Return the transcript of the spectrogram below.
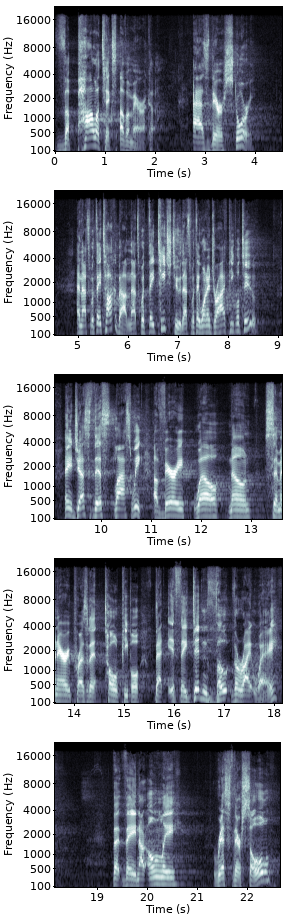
the politics of America as their story. And that's what they talk about, and that's what they teach to, that's what they want to drive people to. I mean, just this last week, a very well known seminary president told people that if they didn't vote the right way, that they not only risk their soul,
